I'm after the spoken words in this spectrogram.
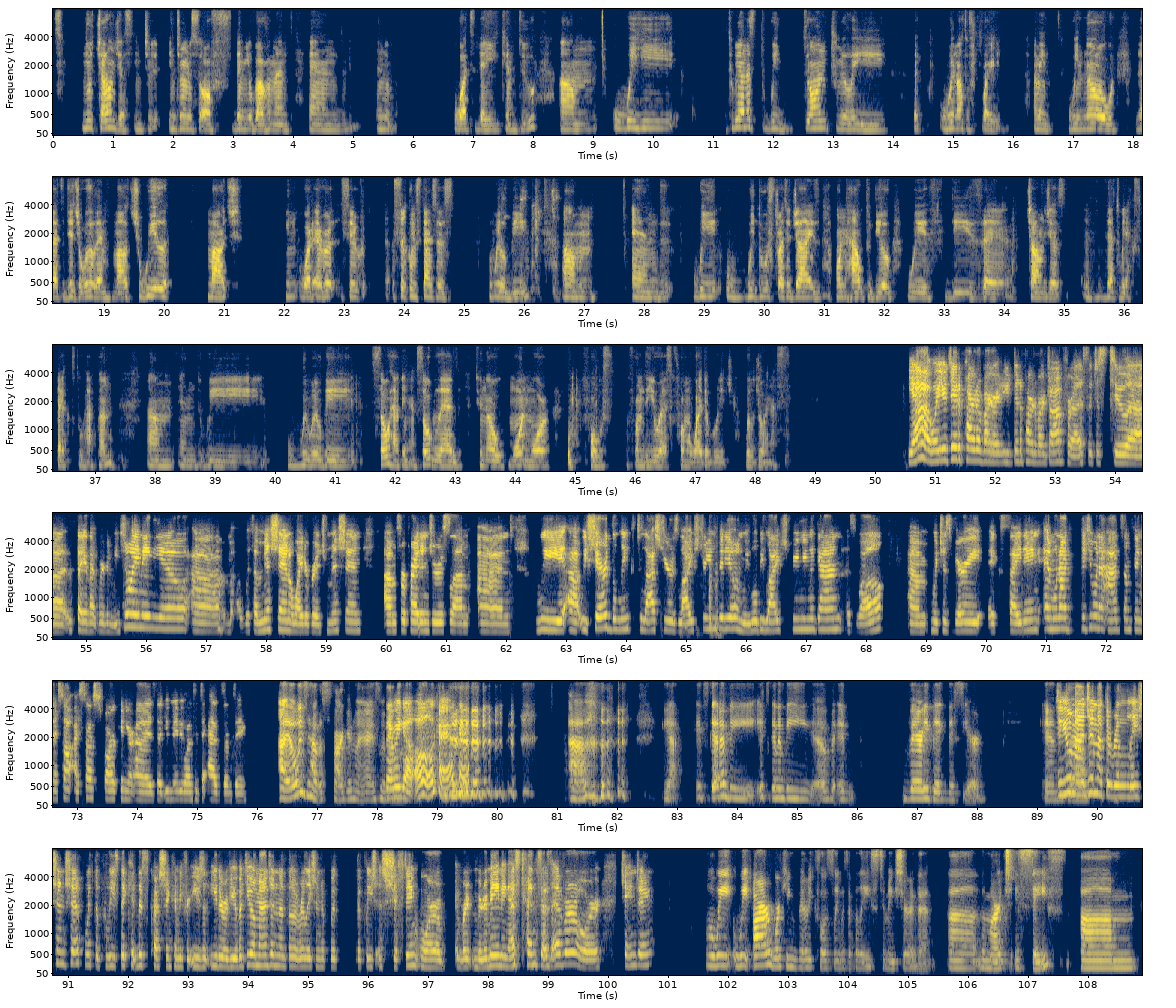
new challenges in, in terms of the new government and, and what they can do. Um, we, to be honest, we don't really, like, we're not afraid. I mean, we know that the Jerusalem March will march in whatever cir- circumstances will be. Um, and we we do strategize on how to deal with these uh, challenges that we expect to happen um, and we we will be so happy and so glad to know more and more folks from the US from a wider bridge will join us. Yeah, well, you did a part of our you did a part of our job for us, which is to uh, say that we're going to be joining you um, with a mission, a wider bridge mission um, for Pride in Jerusalem, and we uh, we shared the link to last year's live stream video, and we will be live streaming again as well, um, which is very exciting. And when I did you want to add something? I saw I saw spark in your eyes that you maybe wanted to add something. I always have a spark in my eyes. there I'm we go. Oh, okay. Okay. uh, yeah, it's gonna be it's gonna be a, a very big this year. And do you uh, imagine that the relationship with the police? The, this question can be for either, either of you, but do you imagine that the relationship with the police is shifting or re remaining as tense as ever or changing? Well, we we are working very closely with the police to make sure that uh, the march is safe. Um,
